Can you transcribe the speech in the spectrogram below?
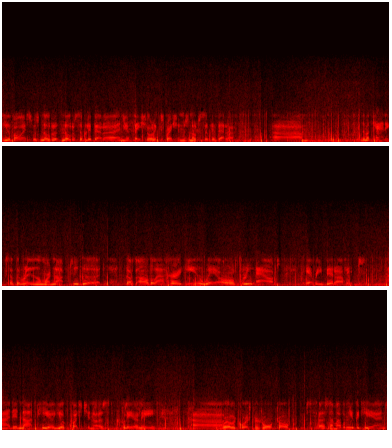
your voice was noti- noticeably better and your facial expression was noticeably better. Um, the mechanics of the room were not too good because although I heard you well throughout every bit of it, I did not hear your questioners clearly. Uh, well, the questioners won't talk. Uh, some of them you could hear, and,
